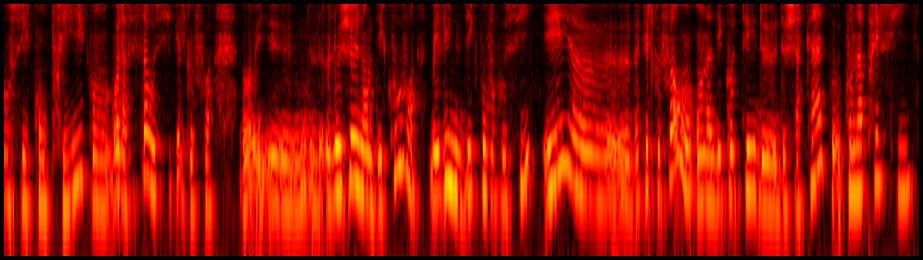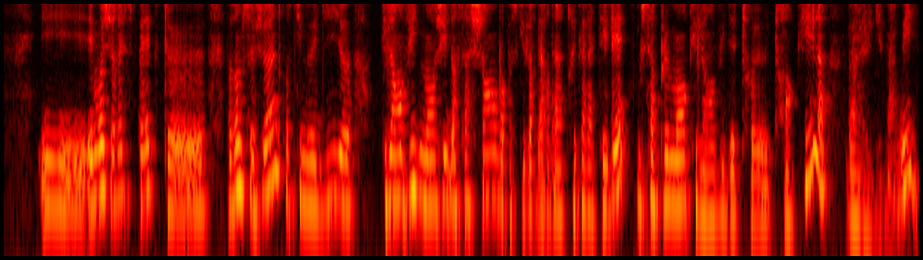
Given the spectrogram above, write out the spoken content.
qu'on s'est compris, qu'on voilà, c'est ça aussi quelquefois. Euh, euh, le jeune, on le découvre, mais lui nous découvre aussi. Et euh, bah, quelquefois, on, a des côtés de, chacun qu'on apprécie. Et, moi, je respecte, par exemple, ce jeune, quand il me dit qu'il a envie de manger dans sa chambre parce qu'il veut regarder un truc à la télé, ou simplement qu'il a envie d'être tranquille, ben, je dis, bah oui,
